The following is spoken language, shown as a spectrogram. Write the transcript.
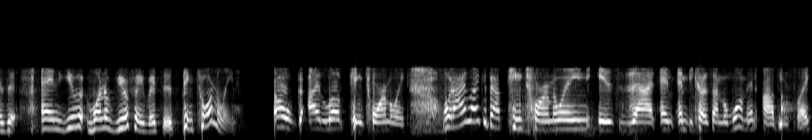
Is it? And you, one of your favorites is pink tourmaline. Oh, I love pink tourmaline. What I like about pink tourmaline is that, and, and because I'm a woman, obviously,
